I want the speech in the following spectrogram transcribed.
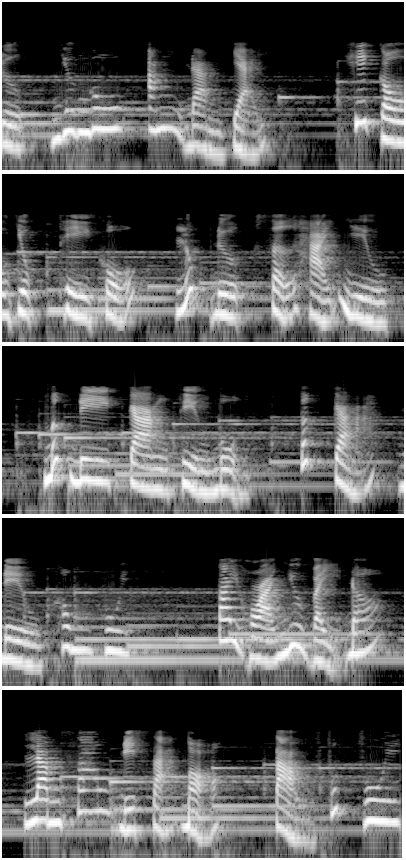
được như ngu ăn đàm giải? Khi cầu dục thì khổ, lúc được sợ hãi nhiều, mất đi càng phiền muộn, tất cả đều không vui. Tai họa như vậy đó làm sao để xả bỏ tạo phúc vui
